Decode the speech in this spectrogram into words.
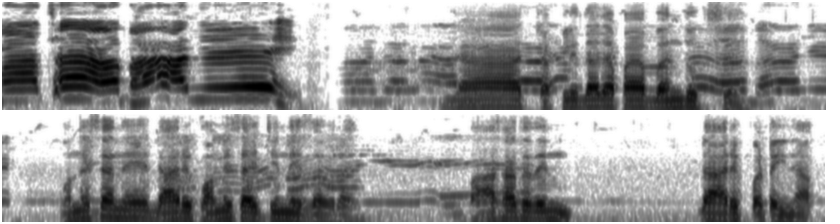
માછા પાણી આ ચકલી દાદા પાસે બંદૂક છે. મને છે ને ડાયરેક્ટ હોમિસાઇડ નહીં જવરાય. પાછા તો થઈને ડાયરેક્ટ પટાઈ નાખો.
